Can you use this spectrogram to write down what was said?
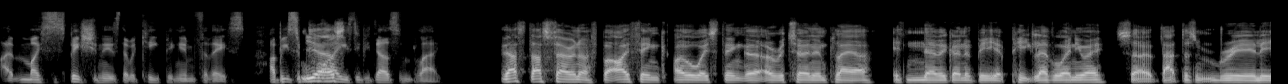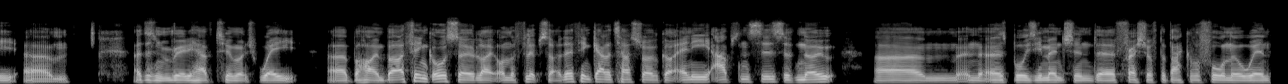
I my suspicion is they were keeping him for this. I'd be surprised if he doesn't play. That's that's fair enough, but I think I always think that a returning player is never going to be at peak level anyway. So that doesn't really um, that doesn't really have too much weight uh, behind. But I think also like on the flip side, I don't think Galatasaray have got any absences of note. Um, and as Boyesey mentioned, uh, fresh off the back of a 4 0 win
